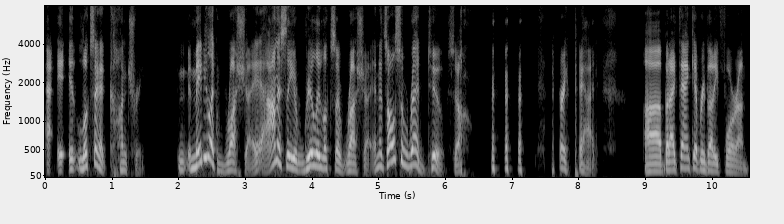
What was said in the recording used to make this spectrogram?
uh, it, it looks like a country, maybe like Russia. honestly, it really looks like Russia, and it's also red too. So very bad. Uh, but I thank everybody for um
